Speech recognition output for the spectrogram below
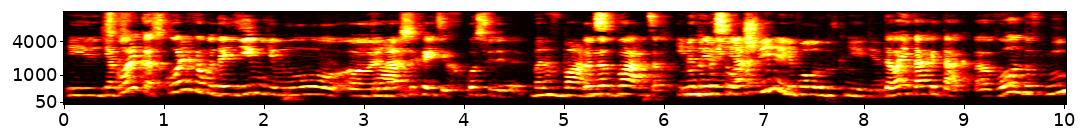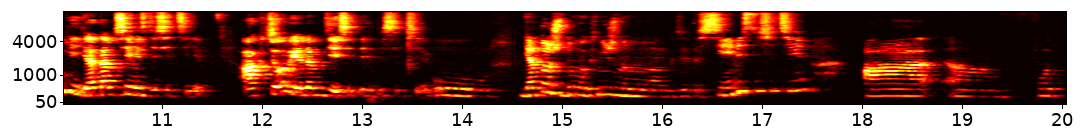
И я... Сколько, сколько мы дадим ему э, да. наших этих, господи... Барнс. Бенов Барнсов. Именно ну, Басилашвили меня... или Воланду в книге? Давай так и так. Э, Воланду в книге я дам 7 из 10, а актеру я дам 10 из 10. У, я тоже думаю, книжному где-то 7 из 10, А эм, вот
